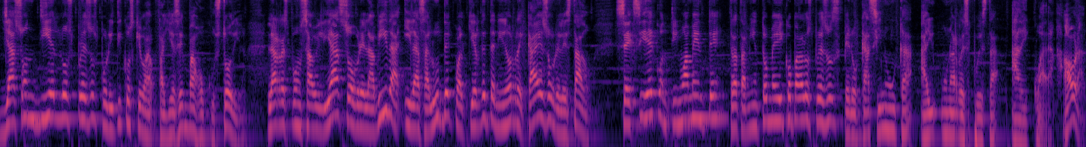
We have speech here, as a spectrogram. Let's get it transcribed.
ya son 10 los presos políticos que fallecen bajo custodia. La responsabilidad sobre la vida y la salud de cualquier detenido recae sobre el Estado. Se exige continuamente tratamiento médico para los presos, pero casi nunca hay una respuesta adecuada. Ahora,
